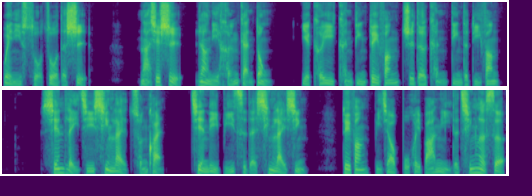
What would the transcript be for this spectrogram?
为你所做的事，哪些事让你很感动，也可以肯定对方值得肯定的地方。先累积信赖存款，建立彼此的信赖性。对方比较不会把你的清乐色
